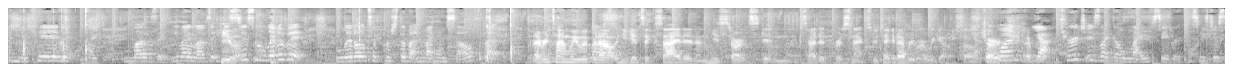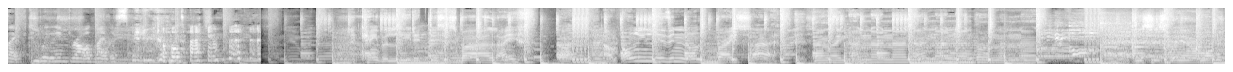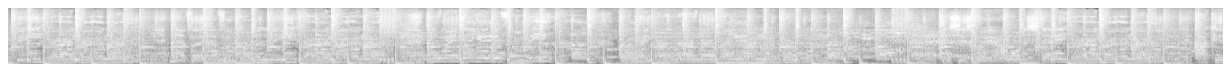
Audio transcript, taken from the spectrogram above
and the kid like loves it. Eli loves it. He He's loves just a little bit little to push the button by himself, but But every time we whip it out, he gets excited and he starts getting excited for snacks. We take it everywhere we go. So yeah, church, one, everywhere. yeah, church is like a lifesaver because he's just like completely enthralled by the spinner the whole time. Can't believe that this is my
